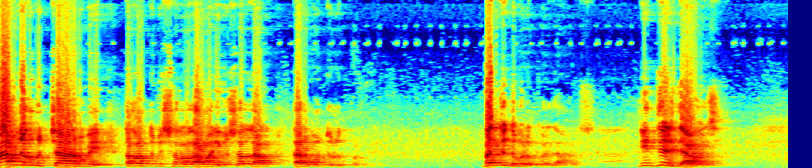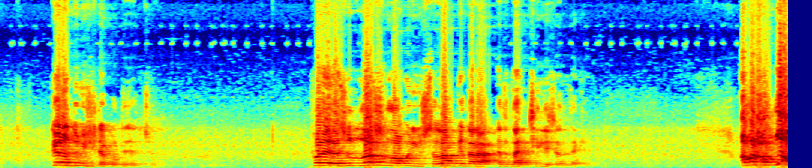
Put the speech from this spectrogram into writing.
নাম যখন উচ্চারণ হবে, তখন তুমি সাল্লাল্লাহু আলাইহি ওয়াসাল্লাম তার উপর দরুদ পড়বে। বাধ্যতামূলক করে দেওয়া হয়েছে, নির্দেশ দেওয়া হয়েছে। কেন তুমি সেটা করতে যাচ্ছ? ফলে আলাইহি ওয়াসাল্লামকে তারা এত তাচ্ছিল্যের থেকে আমার আল্লাহ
